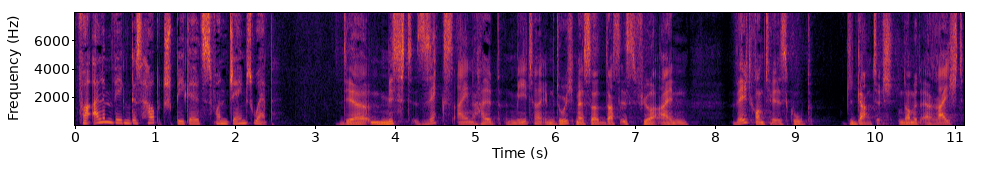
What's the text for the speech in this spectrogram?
Vor allem wegen des Hauptspiegels von James Webb. Der misst sechseinhalb Meter im Durchmesser. Das ist für ein Weltraumteleskop gigantisch. Und damit erreicht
